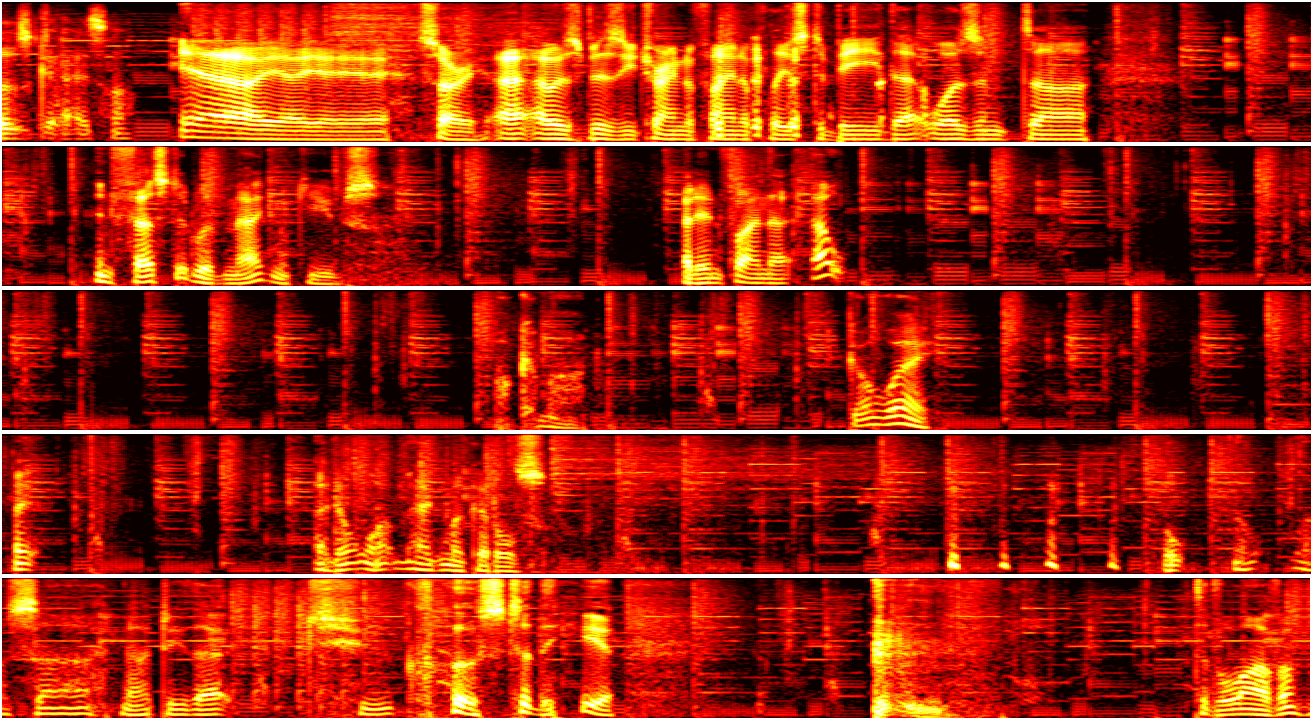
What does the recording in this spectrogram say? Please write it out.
Those guys, huh? Yeah, yeah, yeah, yeah. Sorry, I, I was busy trying to find a place to be that wasn't uh, infested with magma cubes. I didn't find that. Oh. Oh, come on. Go away. I don't want magma cuddles. oh, no, let's uh not do that too close to the uh, to the lava.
